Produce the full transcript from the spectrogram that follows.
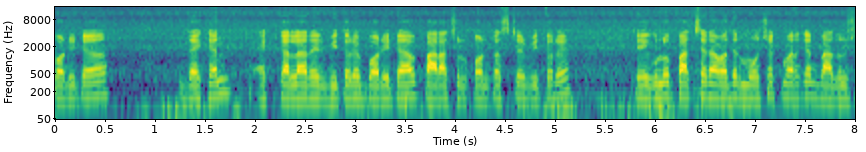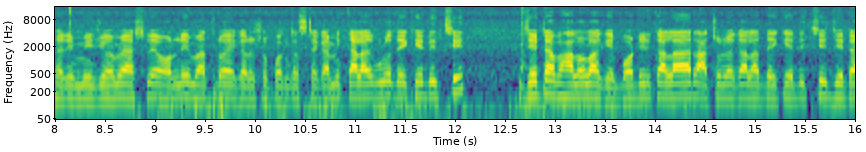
বডিটা দেখেন, এক কালারের ভিতরে বডিটা, পার আঁচল কন্ট্রাস্টের ভিতরে। তো এগুলো পাচ্ছেন আমাদের মৌচাক মার্কেট বাদল শাড়ি মিউজিয়ামে আসলে অনলি মাত্র এগারোশো পঞ্চাশ টাকা। আমি কালারগুলো দেখিয়ে দিচ্ছি, যেটা ভালো লাগে। বডির কালার, আঁচলের কালার দেখিয়ে দিচ্ছি, যেটা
